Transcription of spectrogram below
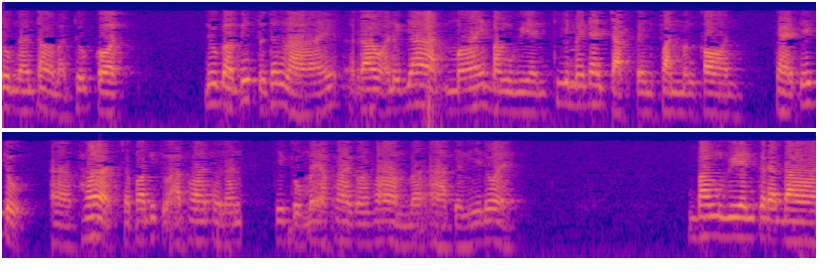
รูปนั้นต้องบัตทุกกฎดูก่อนพิสุทั้งหลาย เราอนุญาตไม้บางเวียนที่ไม่ได้จับเป็นฟันมังกรแก่พิสุอาพาธเฉพาะพิสุอาพาธเท่านั้นพิสุไม่อาพาธก็ห้ามมาอาบอย่างนี้ด้วยบางเวียนกระดาน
